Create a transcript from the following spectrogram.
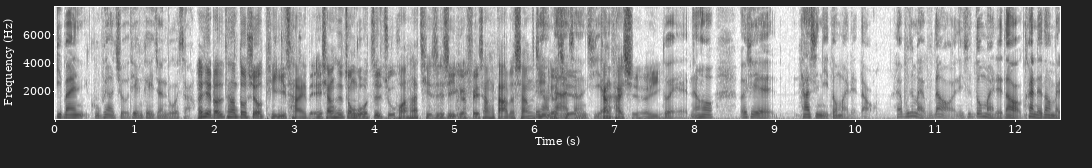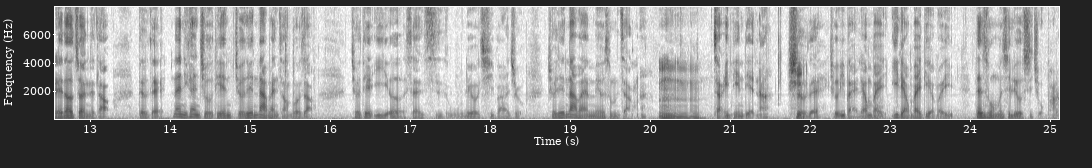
一般股票九天可以赚多少？而且老师它都是有题材的，也像是中国自主化，它其实是一个非常大的商机，而且刚开始而已。对，然后而且它是你都买得到，还不是买不到啊？你是都买得到、看得到、买得到、赚得到，对不对？那你看九天，九天大盘涨多少？九天一二三四五六七八九，九天大盘没有什么涨啊，嗯，涨一点点啊，对不对？就一百两百一两百点而已，但是我们是六十九趴。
